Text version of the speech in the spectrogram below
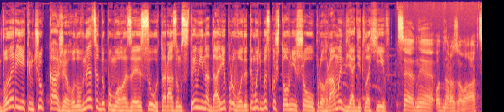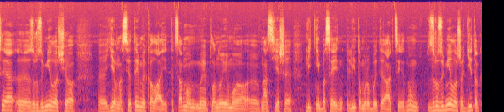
Валерій Якимчук каже, головне це допомога ЗСУ, та разом з тим і надалі проводитимуть безкоштовні шоу-програми для дітлахів. Це не одноразова акція. Е, Зрозуміло, що е, є в нас святий Миколай. Так само ми плануємо. е, В нас є ще літній басейн літом робити акції. Ну зрозуміло, що діток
